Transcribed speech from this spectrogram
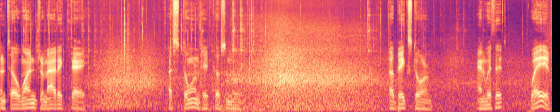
Until one dramatic day, a storm hit Koh Samui. A big storm. And with it, waves.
